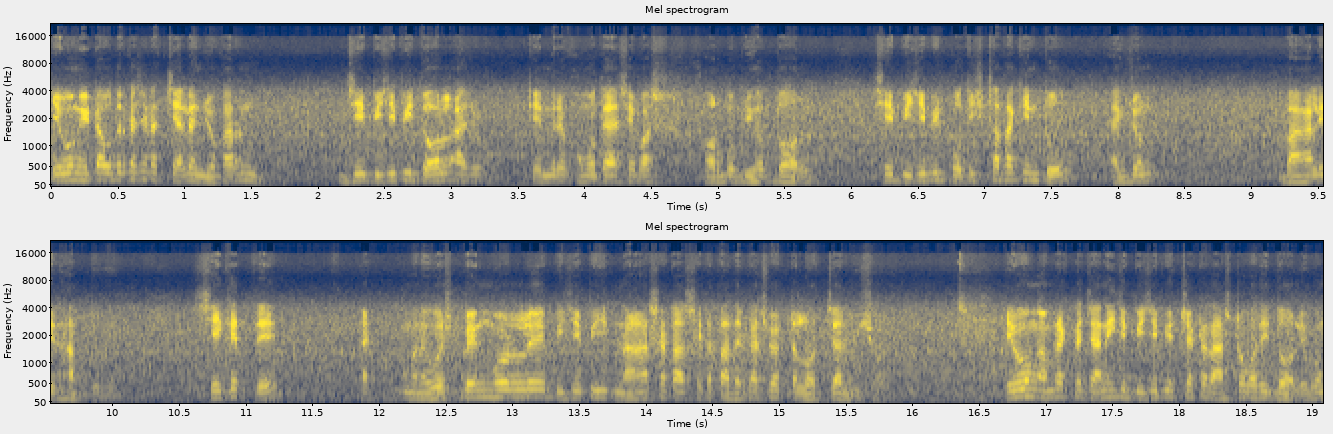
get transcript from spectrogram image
এবং এটা ওদের কাছে একটা চ্যালেঞ্জও কারণ যে বিজেপি দল আজ কেন্দ্রে ক্ষমতায় আছে বা সর্ববৃহৎ দল, সেই বিজেপির প্রতিষ্ঠাতা কিন্তু একজন বাঙালির হাত ধরে। সেক্ষেত্রে এক মানে ওয়েস্ট বেঙ্গলে বিজেপি না আসাটা, সেটা তাদের কাছেও একটা লজ্জার বিষয়। এবং আমরা একটা জানি যে বিজেপি হচ্ছে একটা রাষ্ট্রবাদী দল এবং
